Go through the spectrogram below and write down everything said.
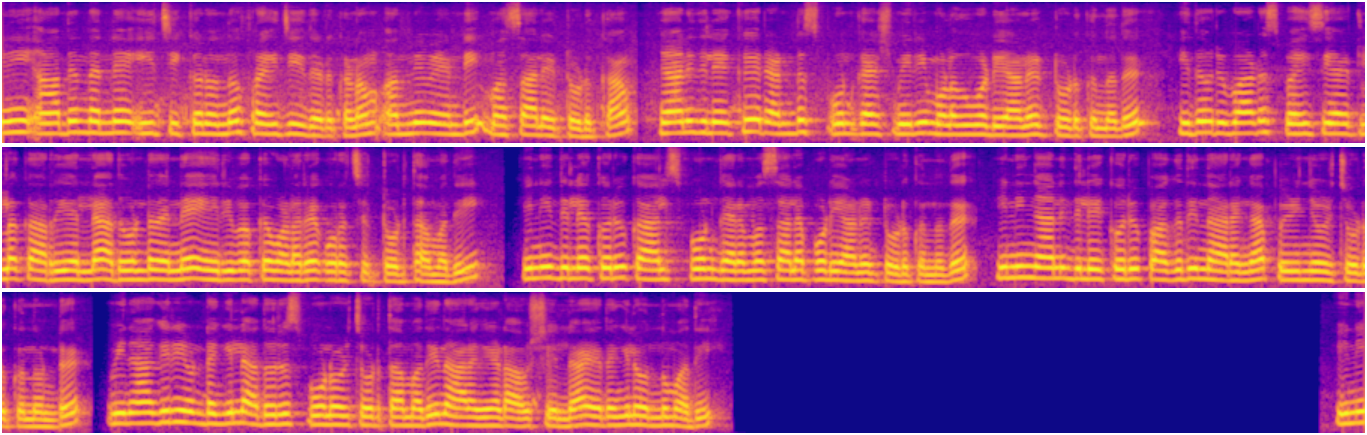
ഇനി ആദ്യം തന്നെ ഈ ചിക്കൻ ഒന്ന് ഫ്രൈ ചെയ്തെടുക്കണം. അതിനുവേണ്ടി മസാല ഇട്ട് കൊടുക്കാം. ഞാനിതിലേക്ക് രണ്ട് സ്പൂൺ കാശ്മീരി മുളക് പൊടിയാണ് ഇട്ട് കൊടുക്കുന്നത്. ഇത് ഒരുപാട് സ്പൈസി ആയിട്ടുള്ള കറിയല്ല. അതുകൊണ്ട് തന്നെ എരിവൊക്കെ വളരെ കുറച്ച് ഇട്ട് കൊടുത്താൽ മതി. ഇനി ഇതിലേക്കൊരു കാൽ സ്പൂൺ ഗരം മസാല പൊടിയാണ് ഇട്ട് കൊടുക്കുന്നത്. ഇനി ഞാൻ ഇതിലേക്കൊരു പകുതി നാരങ്ങ പിഴിഞ്ഞൊഴിച്ചു കൊടുക്കുന്നുണ്ട്. വിനാഗിരി ഉണ്ടെങ്കിൽ അതൊരു സ്പൂൺ ഒഴിച്ചു കൊടുത്താൽ മതി. നാരങ്ങയുടെ ആവശ്യമില്ല. ഏതെങ്കിലും ഒന്ന് മതി. ഇനി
